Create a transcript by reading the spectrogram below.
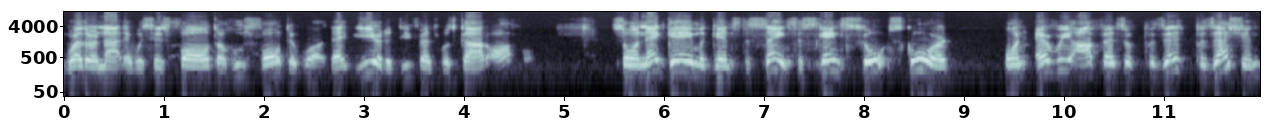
whether or not it was his fault or whose fault it was. That year, the defense was god awful. So in that game against the Saints, the Saints scored on every offensive possession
